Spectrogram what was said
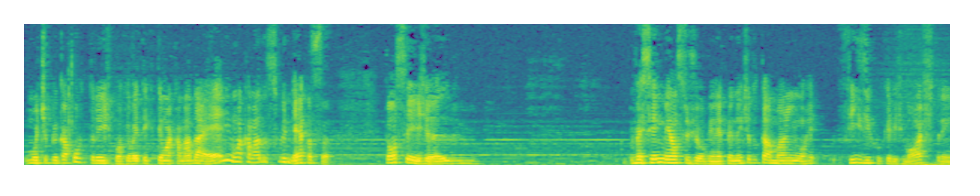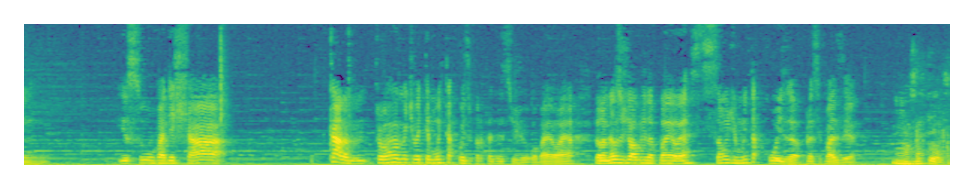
multiplicar por três, porque vai ter que ter uma camada aérea e uma camada submersa. Então, ou seja, vai ser imenso o jogo, independente do tamanho físico que eles mostrem, isso vai deixar Cara, provavelmente vai ter muita coisa pra fazer nesse jogo. A BioWare, pelo menos os jogos da BioWare são de muita coisa pra se fazer. Com certeza.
